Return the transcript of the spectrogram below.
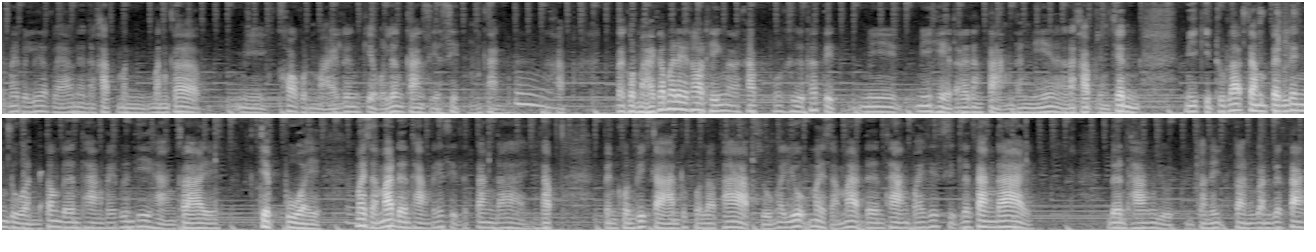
กิดไม่ไปเลือกแล้วเนี่ยนะครับมันมันก็มีข้อกฎหมายเรื่องเกี่ยวกับเรื่องการเสียสิทธิ์เหมือนกันอืมนะครับแต่กฎหมายก็ไม่ได้ทอดทิ้งนะครับ ก็คือถ้าติดมีมีเหตุอะไรต่างๆดังนี้นะครับ อย่างเช่น มีกิจธุระจำเป็นเร่งด่วนต้องเดินทางไปพื้นที่ห่างไกลเจ็บป่วย ไม่สามารถเดินทางไปใช้สิทธิ์เลือกตั้งได้นะครับ เป็นคนพิการทุพพลภาพ สูงอายุไม่สามารถเดินทางไปใช้สิทธิ์เลือกตั้งได้ เดินทางอยู่ตอนนี้ตอนวันเลือกตั้ง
